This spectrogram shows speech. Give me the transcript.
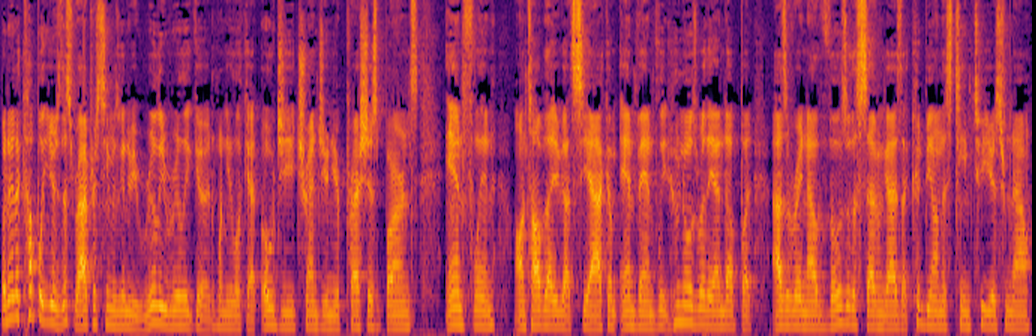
But in a couple years, this Raptors team is going to be really, really good when you look at OG, Trent Jr., Precious, Barnes, and Flynn. On top of that, you've got Siakam and VanVleet. Who knows where they end up, but as of right now, those are the seven guys that could be on this team two years from now.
